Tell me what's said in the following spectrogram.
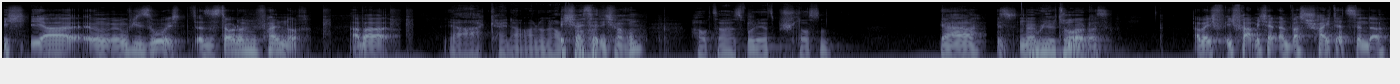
Ich, ja, ir- irgendwie so. Ich, also es dauert auf jeden Fall noch. Aber Ja, keine Ahnung. ich Hauptsache, weiß halt nicht warum. Hauptsache, es wurde jetzt beschlossen. Ja, ist, ne? Real talk. Was. Aber ich, ich frage mich halt, an was scheitert's denn da?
